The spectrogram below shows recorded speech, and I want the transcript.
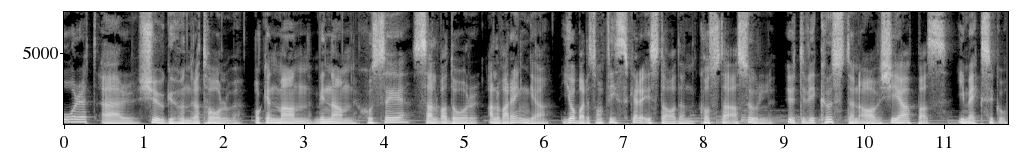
Året är 2012 och en man vid namn José Salvador Alvarenga jobbade som fiskare i staden Costa Azul ute vid kusten av Chiapas i Mexiko.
